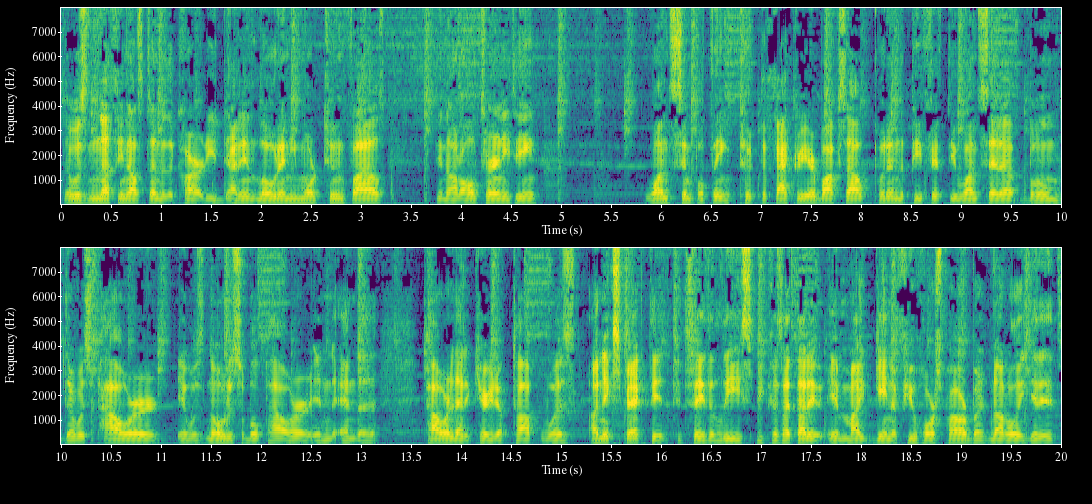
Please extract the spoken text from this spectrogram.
There was nothing else done to the car. I didn't load any more tune files, did not alter anything. One simple thing, took the factory airbox out, put in the P51 setup, boom, there was power. It was noticeable power, and, and the power that it carried up top was unexpected, to say the least, because I thought it, it might gain a few horsepower, but not only did it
